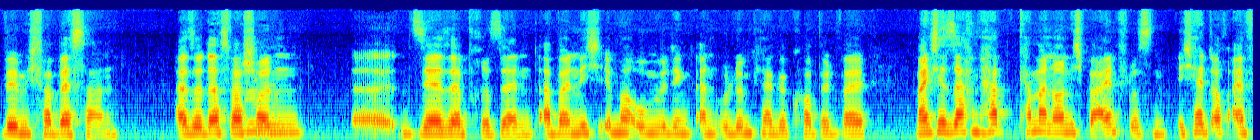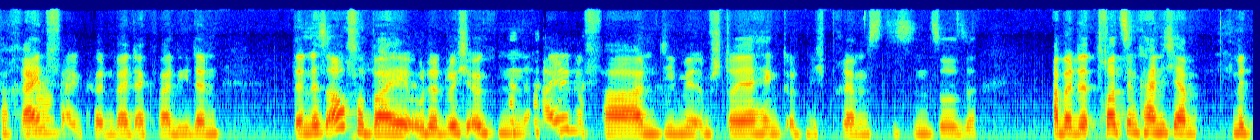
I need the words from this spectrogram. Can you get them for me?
will mich verbessern. Also das war schon mhm. äh, sehr, sehr präsent, aber nicht immer unbedingt an Olympia gekoppelt, weil manche Sachen hat, kann man auch nicht beeinflussen. Ich hätte auch einfach reinfallen können bei der Quali, dann, dann ist auch vorbei. Oder durch irgendeinen All gefahren, die mir im Steuer hängt und mich bremst. Das sind so, aber da, trotzdem kann ich ja mit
